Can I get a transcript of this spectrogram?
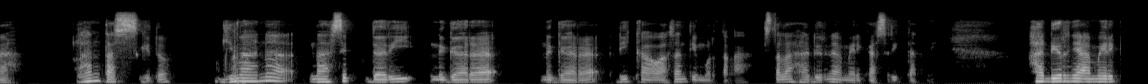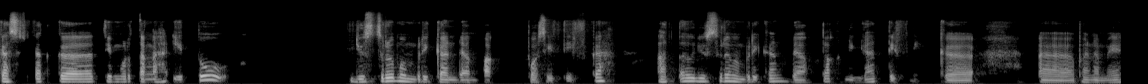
Nah, lantas gitu, gimana nasib dari negara-negara di kawasan Timur Tengah setelah hadirnya Amerika Serikat nih? Hadirnya Amerika Serikat ke Timur Tengah itu justru memberikan dampak positifkah atau justru memberikan dampak negatif nih ke eh, apa namanya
